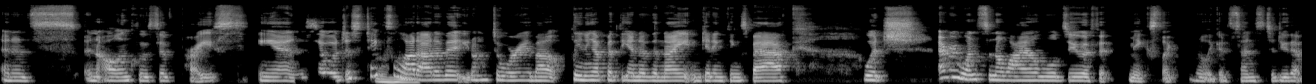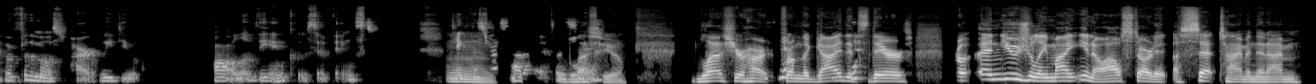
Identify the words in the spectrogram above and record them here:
and it's an all inclusive price. And so it just takes mm-hmm. a lot out of it. You don't have to worry about cleaning up at the end of the night and getting things back, which every once in a while we'll do if it makes like really good sense to do that. But for the most part, we do all of the inclusive things. Take mm. the stress out of it. Bless sure. you. Bless your heart. From the guy that's there, and usually my, you know, I'll start at a set time and then I'm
